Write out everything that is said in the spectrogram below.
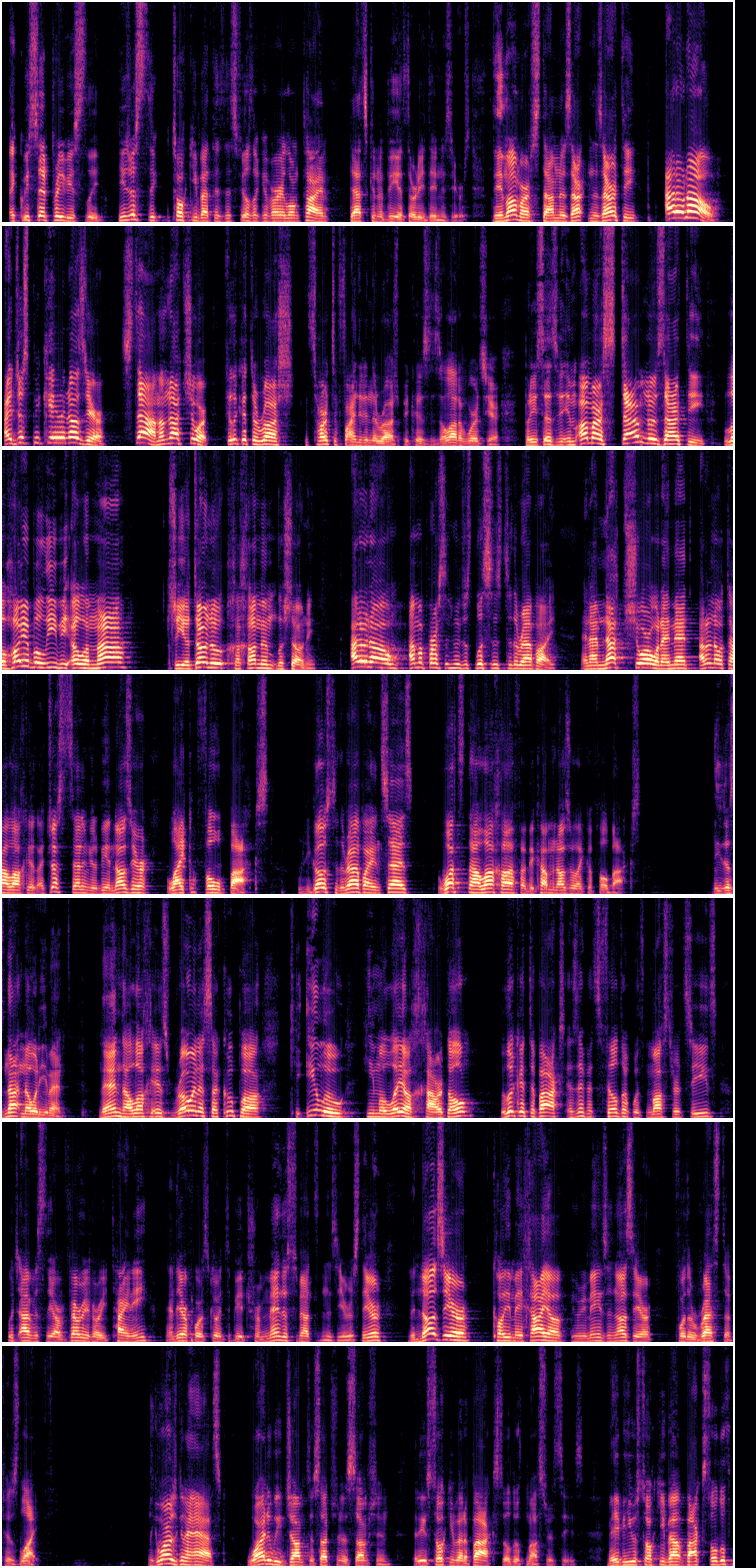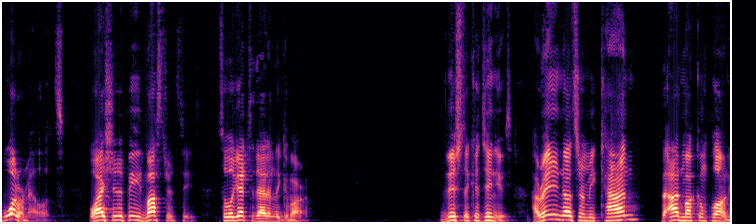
like we said previously, he's just talking about this. This feels like a very long time that's going to be a 30 day Naziris. The Imamar, Stam Nazarti, I don't know. I just became a Nazir. Stam, I'm not sure. If you look at the Rosh, it's hard to find it in the Rosh because there's a lot of words here. But he says, the Imamar Stam Nazarti, Lohaya Belivi Elama Shiyadonu Chachamim Lashoni. I don't know. I'm a person who just listens to the rabbi. And I'm not sure what I meant. I don't know what the halach is. I just said I'm going to be a Nazir like a full box. When he goes to the rabbi and says, What's the halacha if I become an Nazir like a full box? He does not know what he meant. Then the halacha is Rowan Sakupa Ki'ilu Himalaya Chardal. We look at the box as if it's filled up with mustard seeds, which obviously are very, very tiny, and therefore it's going to be a tremendous amount of Naziris there. The Nazir, Koyimechayav, he remains a Nazir for the rest of his life. The Gemara is going to ask, why do we jump to such an assumption that he's talking about a box filled with mustard seeds? Maybe he was talking about box filled with watermelons. Why should it be mustard seeds? So we'll get to that in the Gemara. The Mishnah continues. Mikan.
